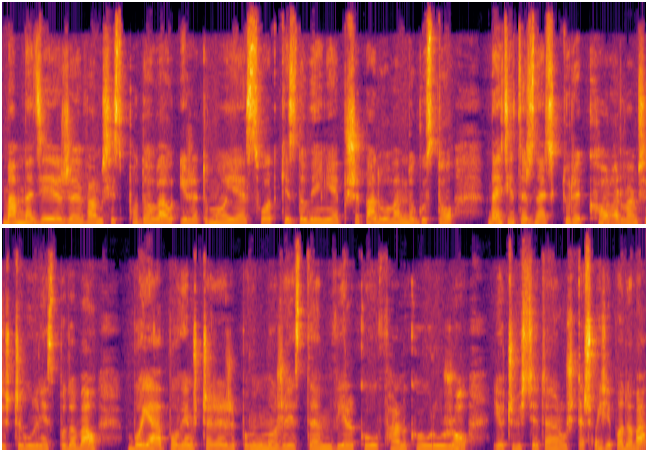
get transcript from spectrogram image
Mam nadzieję, że Wam się spodobał i że to moje słodkie zdobienie przypadło Wam do gustu. Dajcie też znać, który kolor Wam się szczególnie spodobał, bo ja powiem szczerze, że pomimo, że jestem wielką fanką różu i oczywiście ten róż też mi się podoba,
